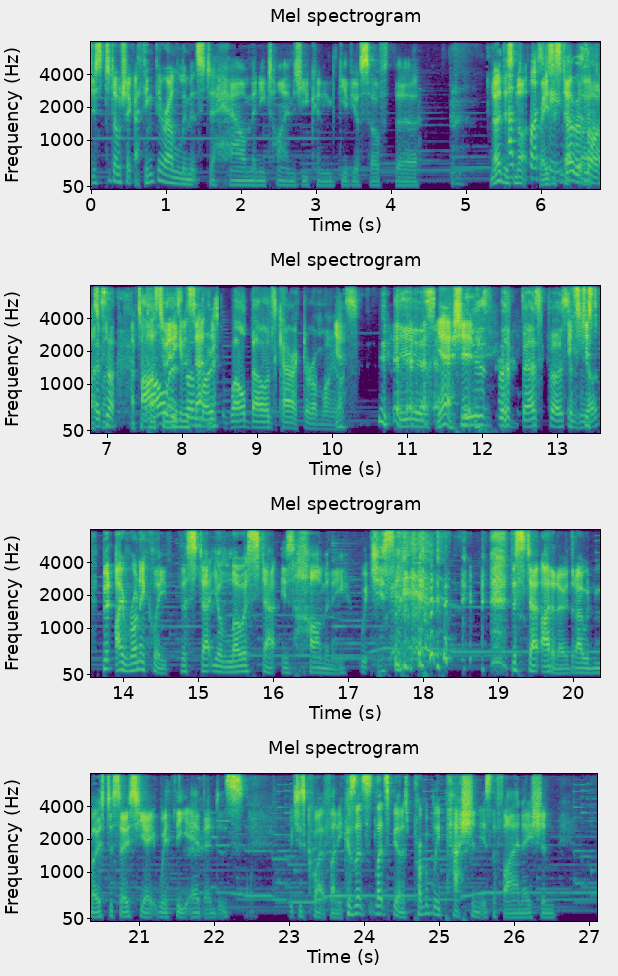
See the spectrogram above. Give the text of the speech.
Just to double check, I think there are limits to how many times you can give yourself the. No, there's Up not. plus Raise a two. step. No, there's not. It's one. not. Up to plus two Al any is given the stat. no? most well-balanced character among Yeah. us. He is. Yeah, He is the best person It's here. just, but ironically, the stat, your lowest stat is harmony, which is the stat I don't know that I would most associate with the Airbenders, which is quite funny. Because let's let's be honest, probably passion is the Fire Nation,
